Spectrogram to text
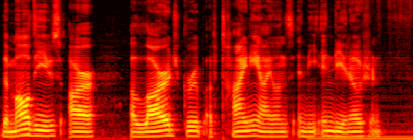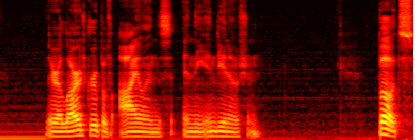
The Maldives are a large group of tiny islands in the Indian Ocean. They're a large group of islands in the Indian Ocean. Boats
